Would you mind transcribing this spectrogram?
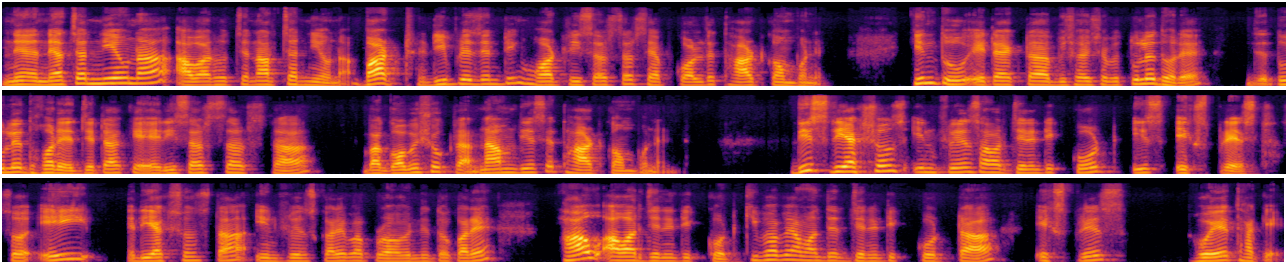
নেচার নিয়েও না, আবার হচ্ছে নার্চার নিয়েও না। But representing what researchers have called a third component. কিন্তু এটা একটা বিষয় হিসেবে তুলে ধরে, যে, তুলে ধরে যেটাকে রিসার্চার্সরা বা গবেষকরা নাম দিয়েছে third component. This reactions influence our genetic code is expressed so এই রিয়াকশনসটা ইনফ্লুয়েন্স করে বা প্রভাবিত করে হাউ আওয়ার জেনেটিক কোড কীভাবে আমাদের জেনেটিক কোডটা এক্সপ্রেস হয়ে থাকে।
